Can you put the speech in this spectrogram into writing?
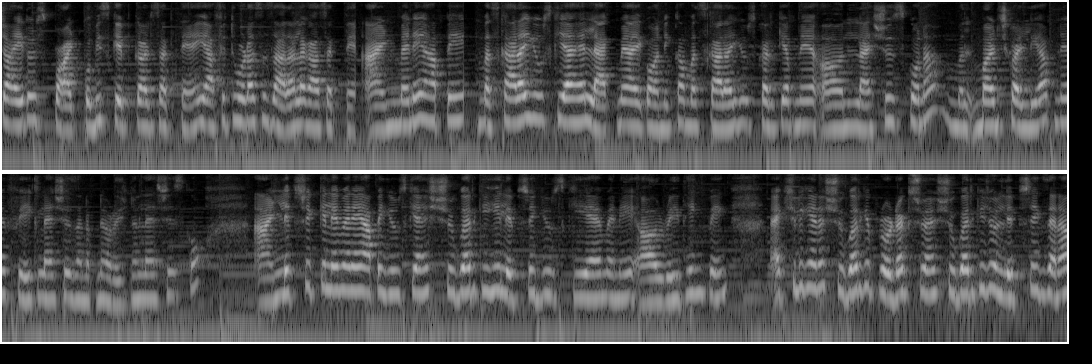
चाहे तो इस पार्ट को भी स्किप कर सकते हैं या फिर थोड़ा सा ज़्यादा लगा सकते हैं। एंड मैंने यहाँ पे मस्कारा यूज़ किया है लैक में आइकॉनिक का मस्कारा यूज़ करके अपने लैशेज़ को ना मर्ज कर लिया अपने फेक लैशेज़ एंड अपने ओरिजिनल लैशेज़ को। एंड लिपस्टिक के लिए मैंने यहाँ पे यूज़ किया है शुगर की ही लिपस्टिक यूज़ की है मैंने रीथिंग पिंक एक्चुअली क्या है ना शुगर के प्रोडक्ट्स जो है शुगर की जो लिपस्टिक्स है ना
